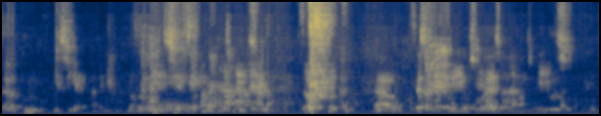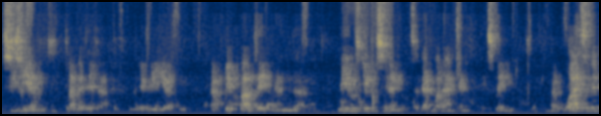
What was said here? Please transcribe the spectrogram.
the guru is here. I mean, is here. so, um, basically, we use ORYZA and we use CCM climate data every year, uh, big part day, and uh, we use different scenarios. So that's what I can explain. But why 7%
